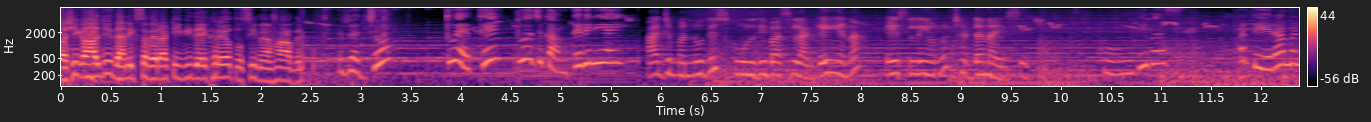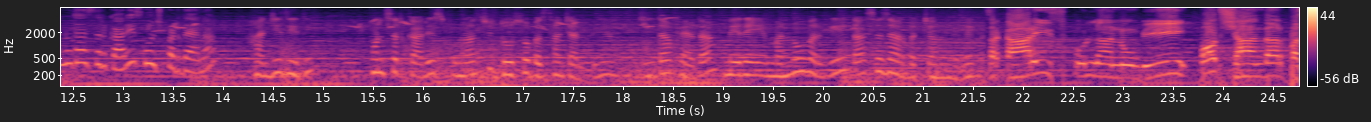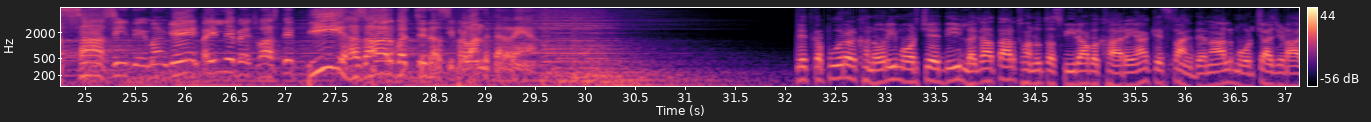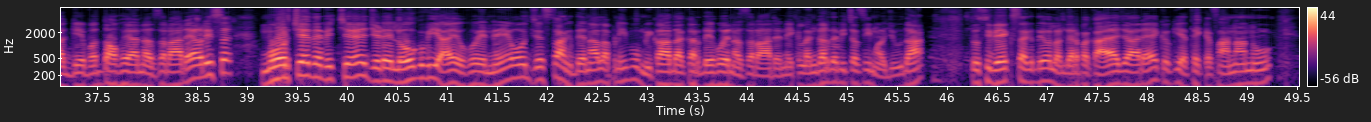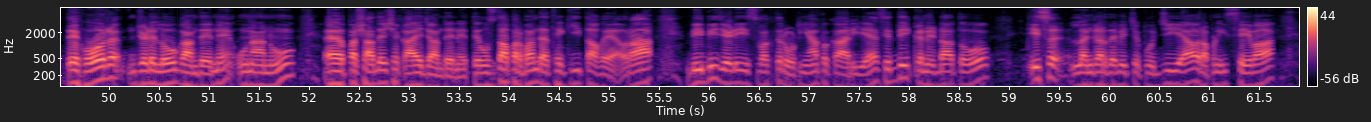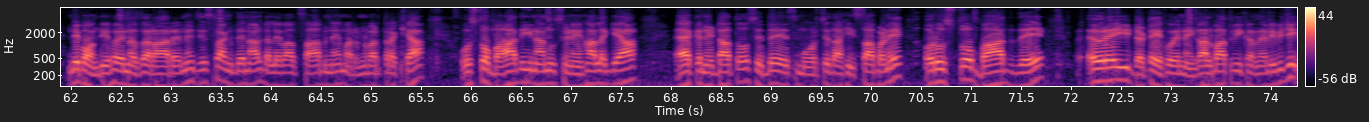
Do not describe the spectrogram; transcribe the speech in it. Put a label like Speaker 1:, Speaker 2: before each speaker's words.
Speaker 1: ਸਤਿ ਸ਼੍ਰੀ ਅਕਾਲ ਜੀ ਦੈਨਿਕ ਸਵੇਰਾ ਟੀਵੀ ਦੇਖ ਰਹੇ ਹੋ ਤੁਸੀਂ ਮੈਂ ਹਾਂ ਅਵਿਨ
Speaker 2: ਰੱਜੋ ਤੂੰ ਇੱਥੇ ਤੂੰ ਅੱਜ ਕੰਮ ਤੇ ਵੀ ਨਹੀਂ ਆਈ।
Speaker 3: ਅੱਜ ਮੰਨੂ ਦੀ ਸਕੂਲ ਦੀ ਬੱਸ ਲੱਗ ਗਈ ਹੈ ਨਾ ਇਸ ਲਈ ਉਹਨੂੰ ਛੱਡਣ ਆਈ ਸੀ।
Speaker 2: ਸਕੂਲ ਦੀ ਬਸ? ਪਰ ਤੇਰਾ ਮੈਨੂੰ ਤਾਂ ਸਰਕਾਰੀ ਸਕੂਲ ਚ ਪੜਦਾ ਹੈ ਨਾ।
Speaker 3: ਹਾਂਜੀ ਦੀਦੀ ਹੁਣ ਸਰਕਾਰੀ ਸਕੂਲਾਂ 'ਚ 200 ਬੱਸਾਂ ਚੱਲਦੀਆਂ ਜਿਹਦਾ ਫਾਇਦਾ ਮੇਰੇ ਮੰਨੂ ਵਰਗੇ 10000 ਬੱਚਿਆਂ ਨੂੰ ਮਿਲੇਗਾ।
Speaker 4: ਸਰਕਾਰੀ ਸਕੂਲਾਂ ਨੂੰ ਵੀ ਬਹੁਤ ਸ਼ਾਨਦਾਰ ਬੱਸਾਂ ਅਸੀਂ ਦੇਵਾਂਗੇ। ਪਹਿਲੇ ਬੈਚ ਵਾਸਤੇ 20000 ਬੱਚੇ ਦਾ ਅਸੀਂ ਪ੍ਰਬੰਧ ਕਰ ਰਹੇ ਹਾਂ।
Speaker 1: ਨਿਤ ਕਪੂਰ ਔਰ ਖਨੌਰੀ ਮੋਰਚੇ ਦੀ ਲਗਾਤਾਰ ਤੁਹਾਨੂੰ ਤਸਵੀਰਾਂ ਵਿਖਾ ਰਹੇ ਹਾਂ। ਕਿਸ ਢੰਗ ਦੇ ਨਾਲ ਮੋਰਚਾ ਜਿਹੜਾ ਅੱਗੇ ਵਧਦਾ ਹੋਇਆ ਨਜ਼ਰ ਆ ਰਿਹਾ ਔਰ ਇਸ ਮੋਰਚੇ ਦੇ ਵਿੱਚ ਜਿਹੜੇ ਲੋਕ ਵੀ ਆਏ ਹੋਏ ਨੇ ਉਹ ਜਿਸ ਢੰਗ ਦੇ ਨਾਲ ਆਪਣੀ ਭੂਮਿਕਾ ਅਦਾ ਕਰਦੇ ਹੋਏ ਨਜ਼ਰ ਆ ਰਹੇ ਨੇ। ਇੱਕ ਲੰਗਰ ਦੇ ਵਿੱਚ ਅਸੀਂ ਮੌਜੂਦ ਹਾਂ। ਤੁਸੀਂ ਵੇਖ ਸਕਦੇ ਹੋ ਲੰਗਰ ਪਕਾਇਆ ਜਾ ਰਿਹਾ ਹੈ ਕਿਉਂਕਿ ਇੱਥੇ ਕਿਸਾਨਾਂ ਨੂੰ ਤੇ ਹੋਰ ਜਿਹੜੇ ਲੋਕ ਆਉਂਦੇ ਨੇ ਉਹਨਾਂ ਨੂੰ ਅਹ, ਪ੍ਰਸ਼ਾਦੇ ਛਕਾਏ ਜਾਂਦੇ ਨੇ ਤੇ ਉਸ ਦਾ ਪ੍ਰਬੰਧ ਇੱਥੇ ਕੀਤਾ ਹੋਇਆ ਔਰ ਆ ਬੀਬੀ ਜਿਹੜੀ ਇਸ ਵਕਤ ਰੋਟੀਆਂ ਪਕਾ ਰਹੀ ਹੈ ਸਿੱਧੀ ਕੈਨੇਡਾ ਤੋਂ ਇਸ ਲੰਗਰ ਦੇ ਵਿੱਚ ਪੁੱਜੀ ਹੈ ਔਰ ਆਪਣੀ ਸੇਵਾ ਨਿਭਾਉਂਦੇ ਹੋਏ ਨਜ਼ਰ ਆ ਰਹੇ ਨੇ। ਜਿਸ ਢੰਗ ਦੇ ਨਾਲ ਡੱਲੇਵਾਲ ਸਾਹਿਬ ਨੇ ਮਰਨ ਵਰਤ ਰੱਖਿਆ। ਉਸ ਤੋਂ ਬਾਅਦ ਹੀ ਇਹਨਾਂ ਨੂੰ ਸੁਨੇਹਾ ਲੱਗਿਆ। ਇਹ ਕੈਨੇਡਾ ਤੋਂ ਸਿੱਧੇ ਇਸ ਮੋਰਚੇ ਦਾ ਹਿੱਸਾ ਬਣੇ ਔਰ ਉਸ ਤੋਂ ਬਾਅਦ ਦੇ ਉਰੇ ਹੀ ਡਟੇ ਹੋਏ ਨੇ। ਗੱਲਬਾਤ ਵੀ ਕਰਨਾ ਬੀਬੀ ਜੀ।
